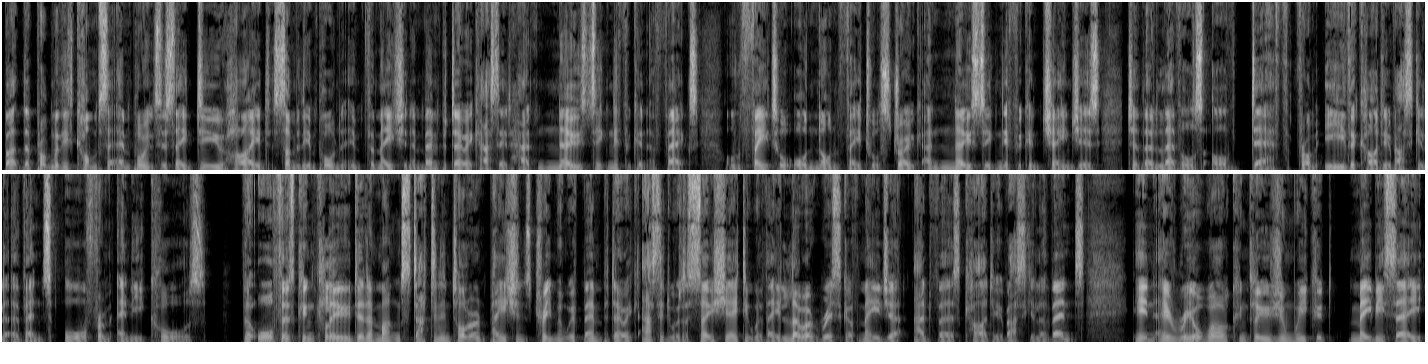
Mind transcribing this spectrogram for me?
But the problem with these composite endpoints is they do hide some of the important information, and bempedoic acid had no significant effects on fatal or non fatal stroke and no significant changes to the levels of death from either cardiovascular events or from any cause. The authors conclude that among statin intolerant patients, treatment with bempedoic acid was associated with a lower risk of major adverse cardiovascular events. In a real world conclusion, we could maybe say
